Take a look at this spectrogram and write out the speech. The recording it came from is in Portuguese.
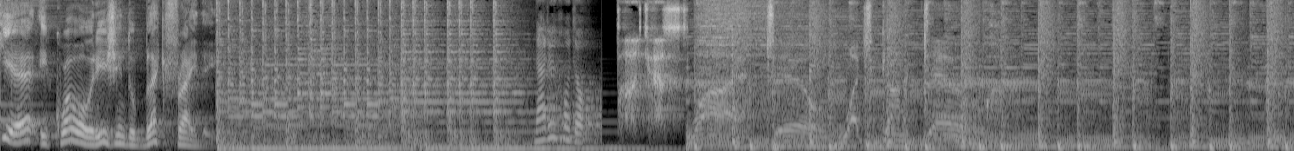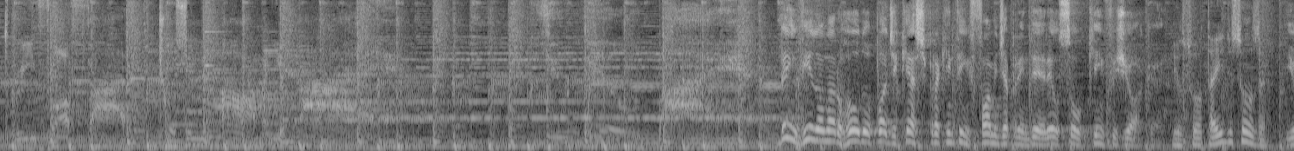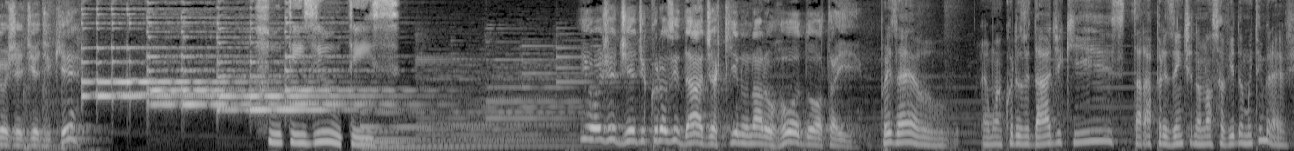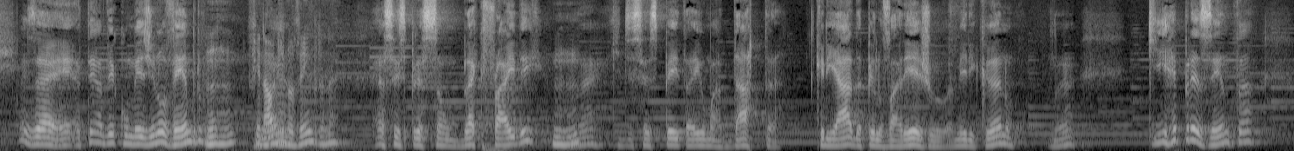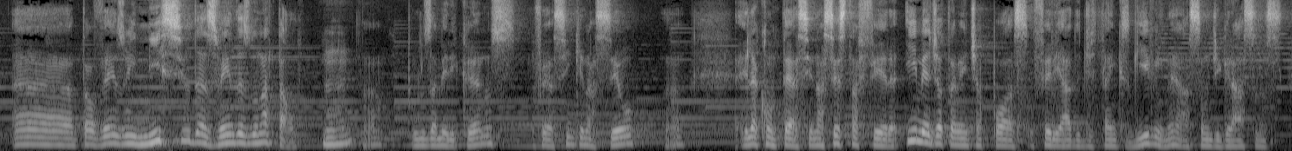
que é e qual a origem do Black Friday? Bem-vindo ao Naruhodo, podcast para quem tem fome de aprender. Eu sou o Ken Fujioka. Eu sou o Thaí de Souza. E hoje é dia de quê? Fúteis e úteis E hoje é dia de curiosidade aqui no Naruhodo, Altair. Pois é, é uma curiosidade que estará presente na nossa vida muito em breve. Pois é, é, tem a ver com o mês de novembro. Uhum, Final Né? de novembro, né? Essa expressão Black Friday, né, que diz respeito aí a uma data criada pelo varejo americano, né, que representa ah, talvez o início das vendas do Natal. tá? Para os americanos, foi assim que nasceu. Tá? Ele acontece na sexta-feira, imediatamente após o feriado de Thanksgiving, né, a ação de graças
